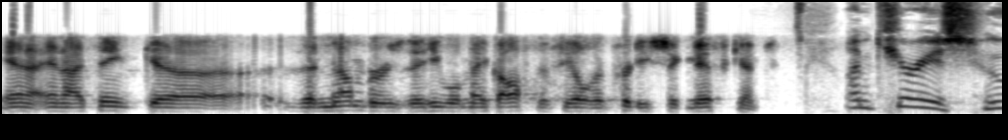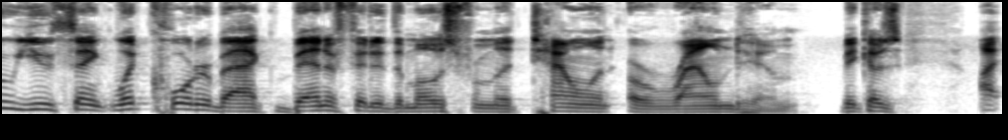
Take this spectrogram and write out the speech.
and, and I think uh, the numbers that he will make off the field are pretty significant. I'm curious who you think, what quarterback benefited the most from the talent around him? Because I,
